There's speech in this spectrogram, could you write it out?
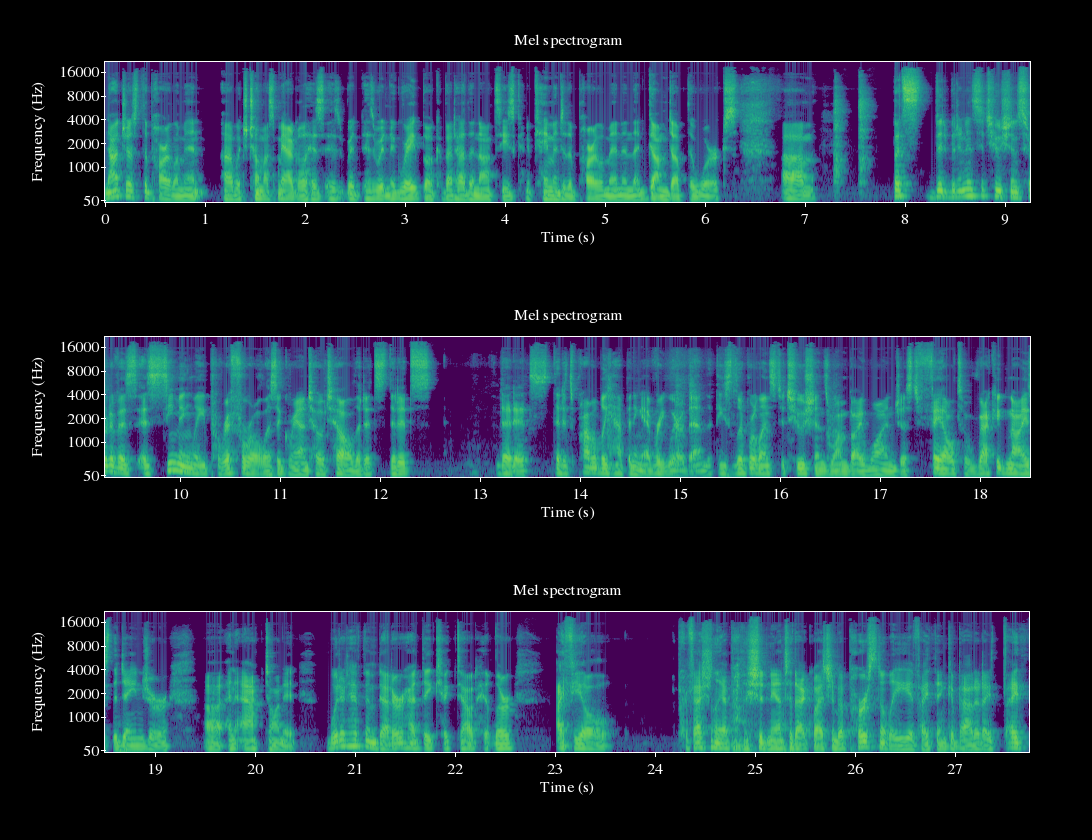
not just the parliament, uh, which Thomas Mergel has, has, has, written a great book about how the Nazis kind of came into the parliament and then gummed up the works. Um, but, but, but an institution sort of as, as seemingly peripheral as a grand hotel that it's that it's that it's that it's probably happening everywhere then that these liberal institutions one by one just fail to recognize the danger uh, and act on it would it have been better had they kicked out hitler i feel professionally i probably shouldn't answer that question but personally if i think about it i, I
